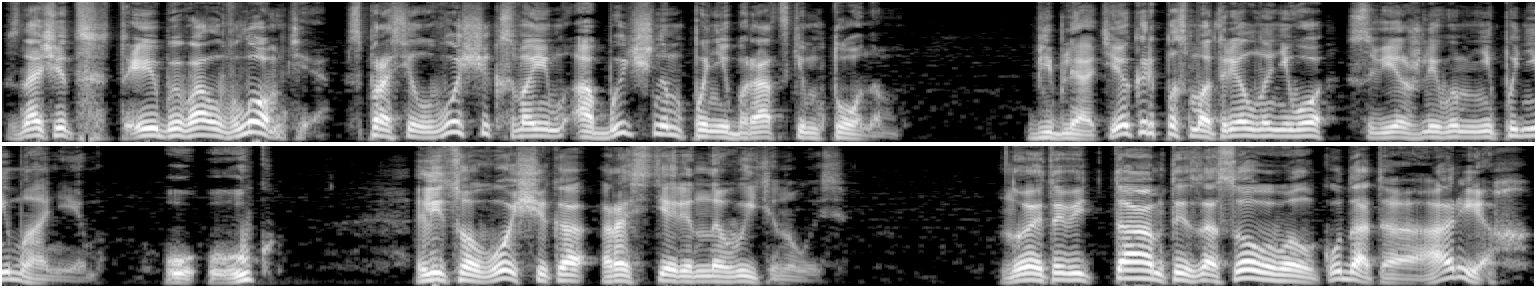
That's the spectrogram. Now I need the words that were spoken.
«Значит, ты бывал в ломте?» — спросил возчик своим обычным понебратским тоном. Библиотекарь посмотрел на него с вежливым непониманием. «У-ук!» Лицо возчика растерянно вытянулось. «Но это ведь там ты засовывал куда-то орех!»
